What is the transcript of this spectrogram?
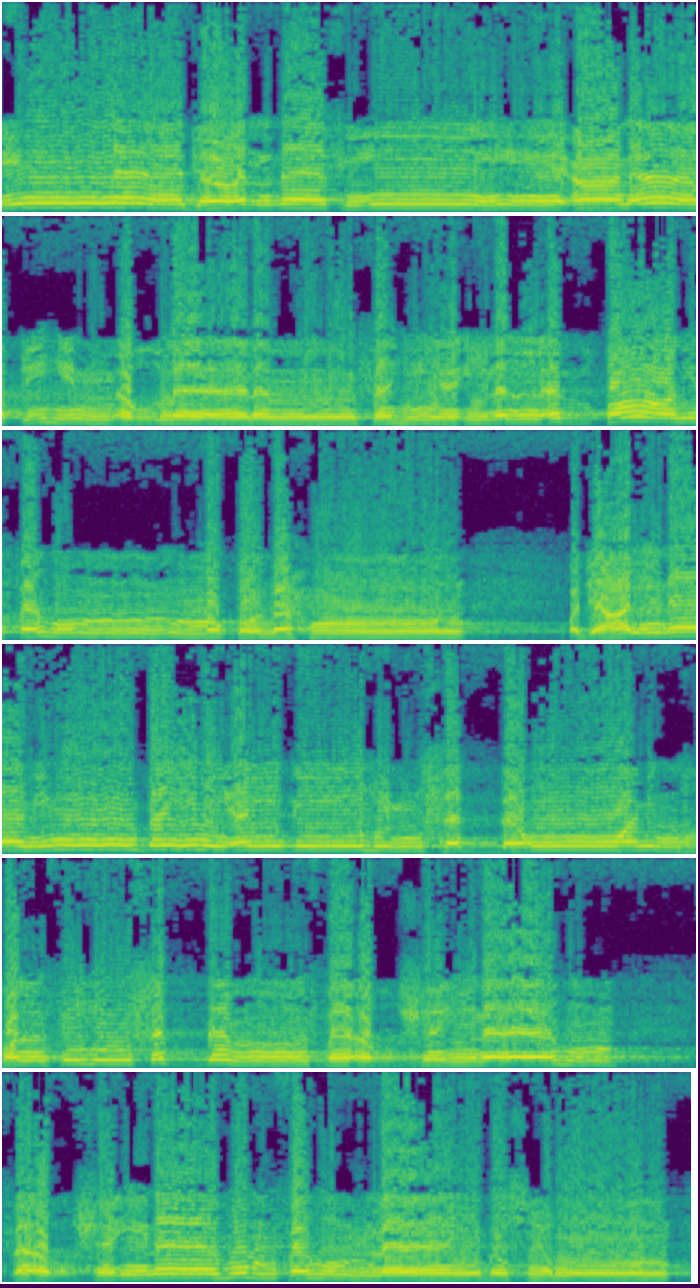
إنا جعلنا في أعناقهم أغلالا فهي إلى الأذقان فهم مطمحون وجعلنا من بين أيديهم سدا ومن خلفهم سدا فأغشيناهم فأغشيناهم فهم لا يبصرون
